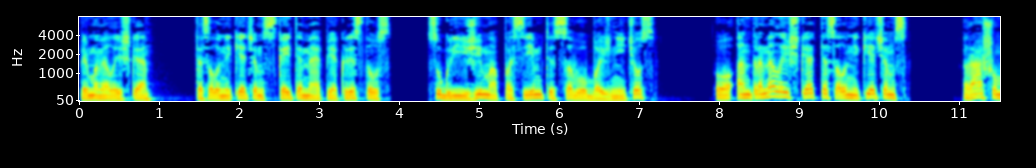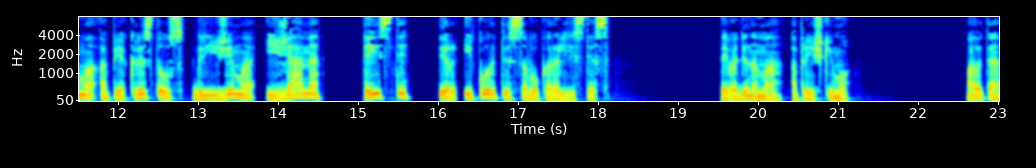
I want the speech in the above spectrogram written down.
Pirmame laiške tesalonikiečiams skaitėme apie Kristaus sugrįžimą pasiimti savo bažnyčios, o antrame laiške tesalonikiečiams rašoma apie Kristaus grįžimą į žemę, teisti ir įkurti savo karalystės. Tai vadinama apreiškimu. Matote,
